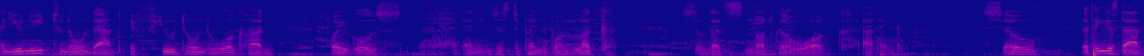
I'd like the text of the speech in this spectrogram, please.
And you need to know that if you don't work hard for your goals and just depend upon luck so that's not gonna work i think. So the thing is that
